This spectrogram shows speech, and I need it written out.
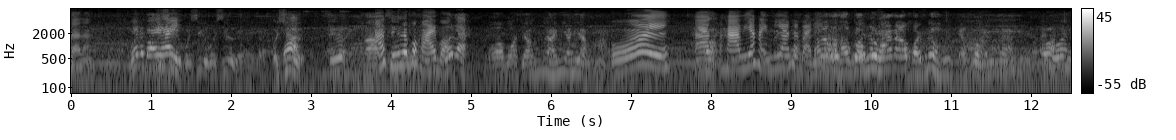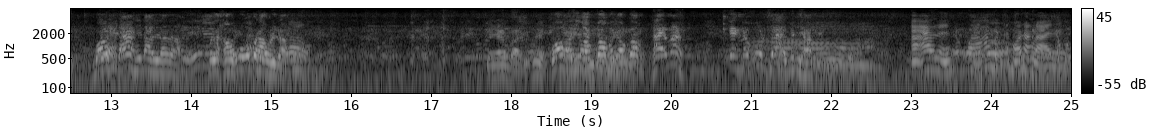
สาน่ะเงินไปให้ไปซื้อไปซื้อไปซื้อซื้ออ้าซื้อแล้วบ่ขายบ่บ่บ่เสียมึงให้เมียเรียกโอ้ยหาหาเวียให้เมียเท่าไหร่นี่แล้วเขากองดูทางเอาข่อยไปดูบ่ได้ได้ได้ได้ไปเขากูก็บ่เท่าเลยนะ บ่เขาสิออกกล้องเขาออกกล้องถ่ายมาแกงแล้วโคตรซ่าอยู่ดิครับเอาเอาเลยหัวทั้งหลายเลยครับ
